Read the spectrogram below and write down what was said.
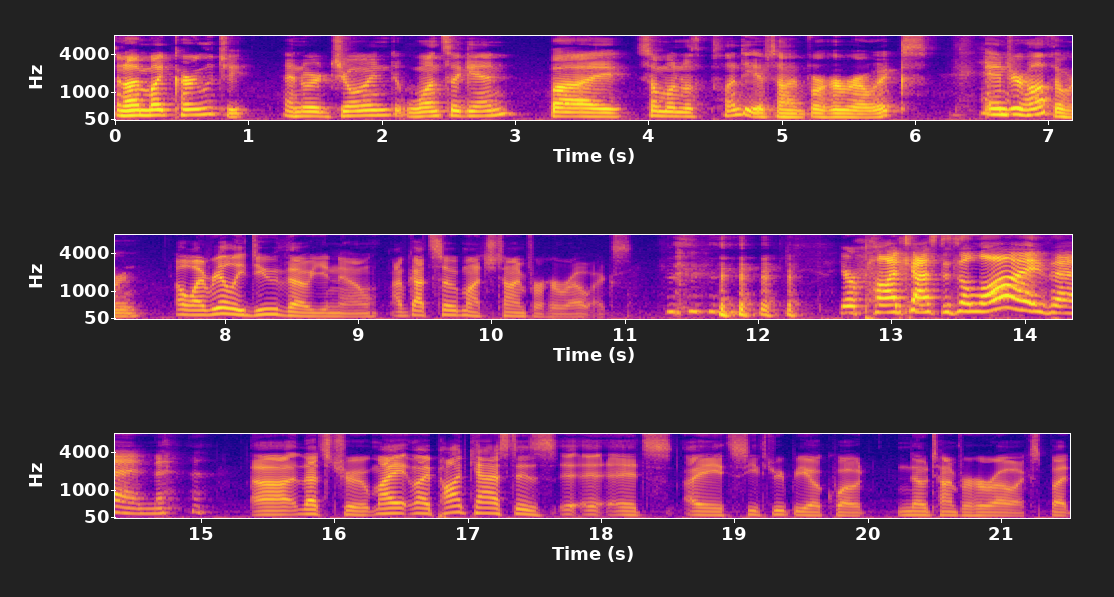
And I'm Mike Carlucci. And we're joined once again by someone with plenty of time for heroics, Andrew Hawthorne. Oh, I really do, though, you know. I've got so much time for heroics. Your podcast is a lie, then. Uh, that's true. My my podcast is it's a C3PO quote. No time for heroics, but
